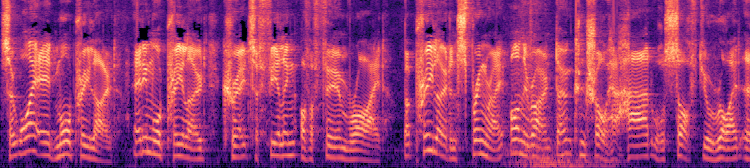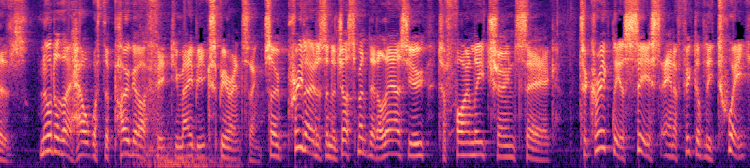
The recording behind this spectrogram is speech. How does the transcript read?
So why add more preload? Adding more preload creates a feeling of a firm ride. But preload and spring rate on their own don't control how hard or soft your ride is. Nor do they help with the pogo effect you may be experiencing. So preload is an adjustment that allows you to finely tune sag. To correctly assess and effectively tweak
